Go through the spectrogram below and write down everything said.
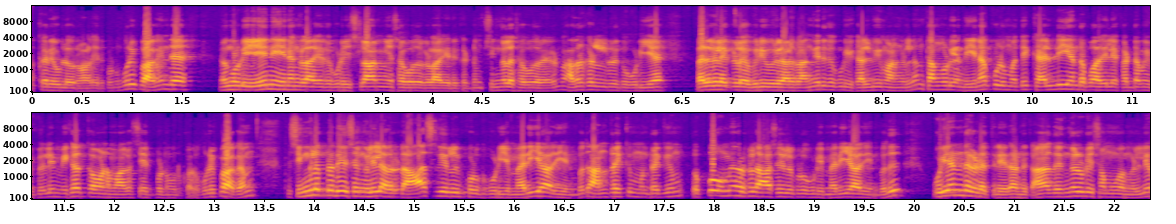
அக்கறை உள்ளவர்களாக இருக்கணும். குறிப்பாக இந்த எங்களுடைய ஏனைய இனங்களாக இருக்கக்கூடிய இஸ்லாமிய சகோதரர்களாக இருக்கட்டும் சிங்கள சகோதரர்கள் இருக்கட்டும் அவர்கள் இருக்கக்கூடிய பல்கலைக்கழக விரிவுரையாளர்கள் அங்கே இருக்கக்கூடிய கல்வி மாணவர்களும் தங்களுடைய அந்த இனக்குழுமத்தை கல்வி என்ற பாதையிலே கட்டமைப்பதிலே மிக கவனமாக செயற்படும் குறிப்பாக சிங்கள பிரதேசங்களில் அவர்கள் ஆசிரியர்கள் கொடுக்கக்கூடிய மரியாதை என்பது அன்றைக்கும் இன்றைக்கும் எப்பவுமே அவர்கள் ஆசிரியர்கள் கொடுக்கக்கூடிய மரியாதை என்பது உயர்ந்த இடத்திலே தான் இருக்கு. அது எங்களுடைய சமூகங்களிலே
